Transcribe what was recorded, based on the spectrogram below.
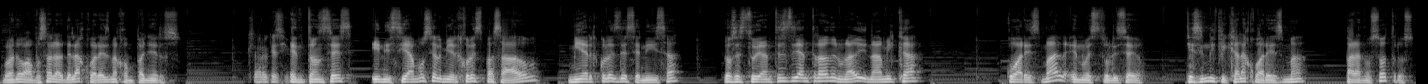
Bueno, vamos a hablar de la cuaresma, compañeros. Claro que sí. Entonces, iniciamos el miércoles pasado, miércoles de ceniza. Los estudiantes ya entraron en una dinámica cuaresmal en nuestro liceo. ¿Qué significa la cuaresma para nosotros?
